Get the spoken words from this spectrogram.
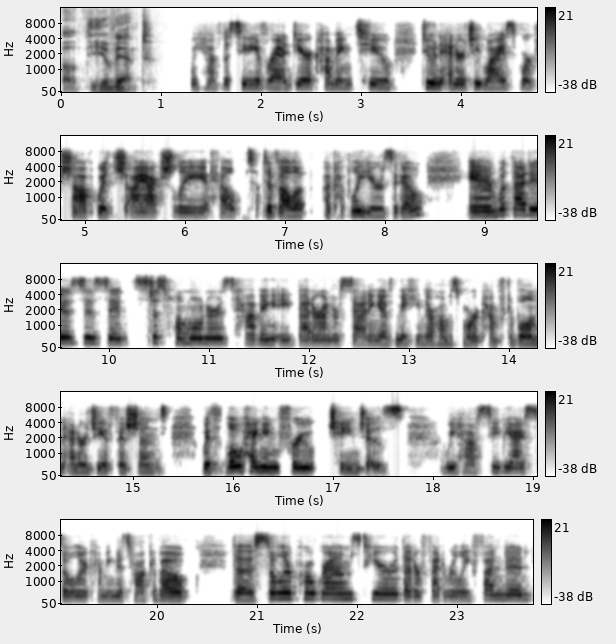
of the event. We have the City of Red Deer coming to do an Energy Wise workshop, which I actually helped develop a couple of years ago. And what that is, is it's just homeowners having a better understanding of making their homes more comfortable and energy efficient with low hanging fruit changes. We have CBI Solar coming to talk about the solar programs here that are federally funded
